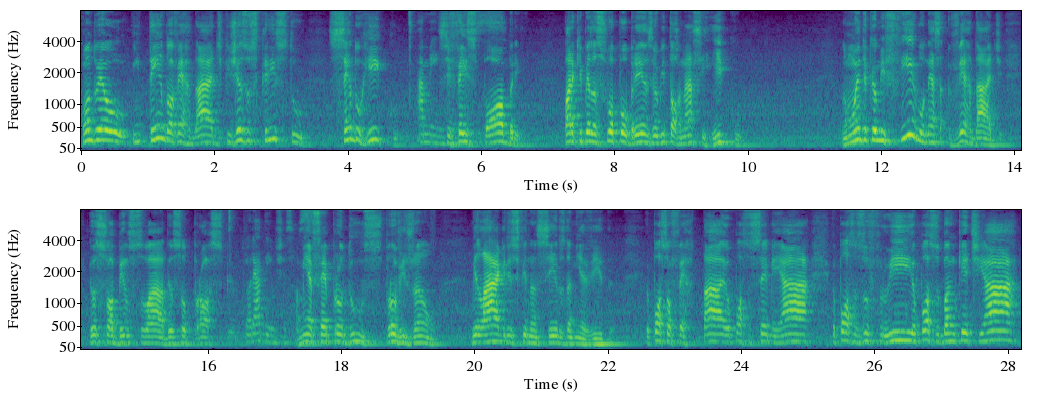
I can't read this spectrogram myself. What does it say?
Quando eu entendo a verdade que Jesus Cristo, sendo rico, Amém. se Jesus. fez pobre, para que pela sua pobreza eu me tornasse rico. No momento que eu me firmo nessa verdade, eu sou abençoado, eu sou próspero. Glória a Deus, Jesus. A minha fé produz provisão, milagres financeiros da minha vida. Eu posso ofertar, eu posso semear, eu posso usufruir, eu posso banquetear,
